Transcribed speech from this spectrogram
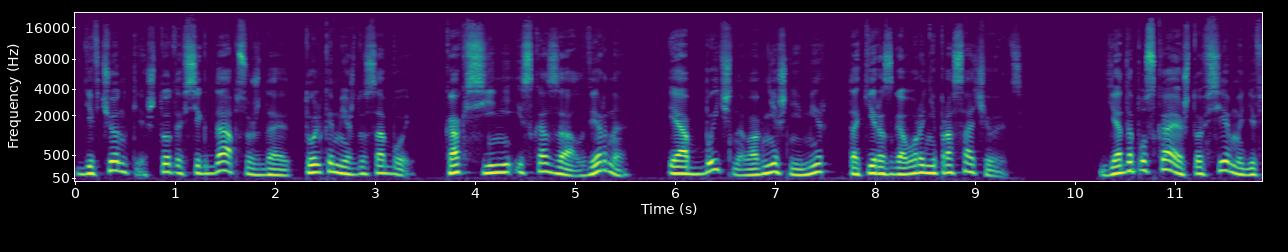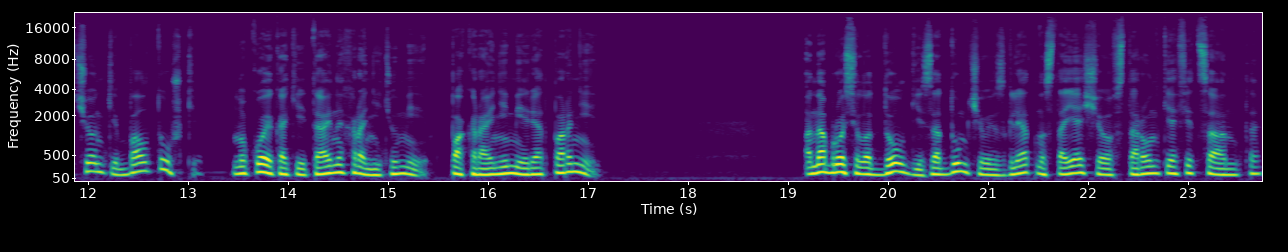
девчонки что-то всегда обсуждают только между собой. Как Синий и сказал, верно? И обычно во внешний мир такие разговоры не просачиваются. Я допускаю, что все мы, девчонки, болтушки, но кое-какие тайны хранить умеем, по крайней мере от парней. Она бросила долгий, задумчивый взгляд настоящего в сторонке официанта,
